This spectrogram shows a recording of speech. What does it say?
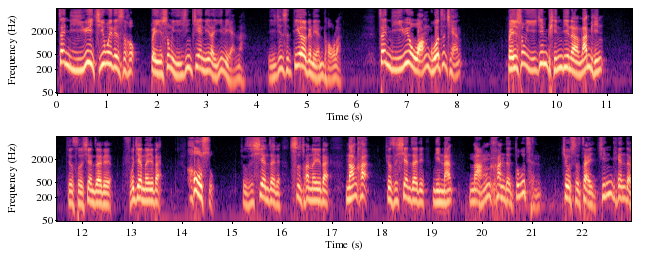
在李煜即位的时候，北宋已经建立了一年了。已经是第二个年头了，在李煜亡国之前，北宋已经平定了南平，就是现在的福建那一带；后蜀，就是现在的四川那一带；南汉，就是现在的岭南。南汉的都城就是在今天的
